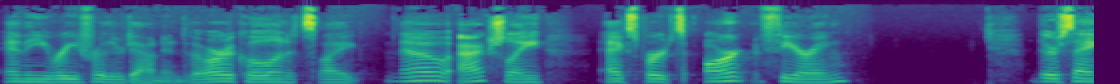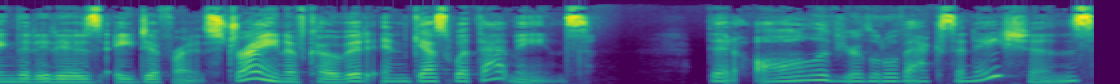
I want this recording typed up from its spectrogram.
And then you read further down into the article, and it's like, no, actually, experts aren't fearing. They're saying that it is a different strain of COVID. And guess what that means? That all of your little vaccinations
